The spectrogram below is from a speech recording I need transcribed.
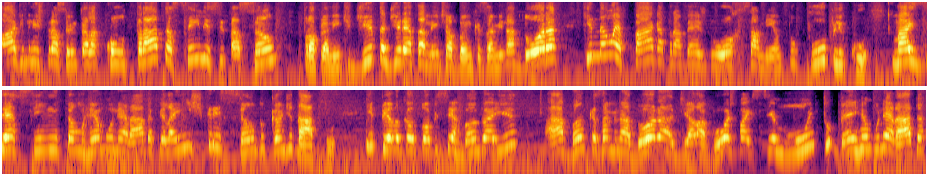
a administração, então, ela contrata sem licitação propriamente dita, diretamente à banca examinadora, que não é paga através do orçamento público, mas é sim, então, remunerada pela inscrição do candidato. E pelo que eu estou observando aí, a banca examinadora de Alagoas vai ser muito bem remunerada.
